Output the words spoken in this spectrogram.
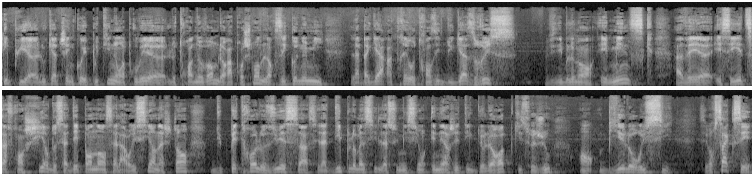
Et puis euh, Loukachenko et Poutine ont approuvé euh, le 3 novembre le rapprochement de leurs économies. La bagarre a trait au transit du gaz russe visiblement. Et Minsk avait euh, essayé de s'affranchir de sa dépendance à la Russie en achetant du pétrole aux USA. C'est la diplomatie de la soumission énergétique de l'Europe qui se joue en Biélorussie. C'est pour ça que c'est.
